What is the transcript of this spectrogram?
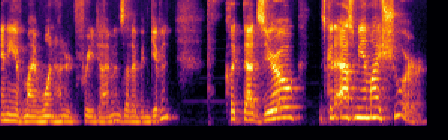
any of my 100 free diamonds that I've been given. Click that zero. It's going to ask me, am I sure?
